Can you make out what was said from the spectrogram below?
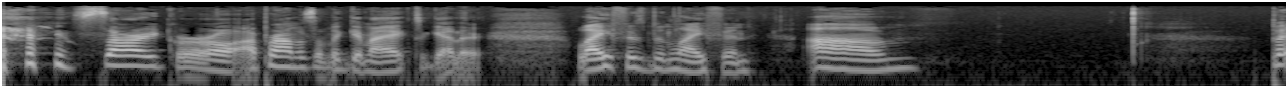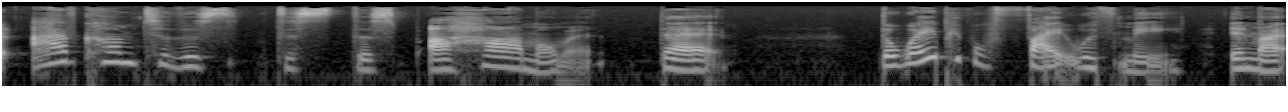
Sorry, girl. I promise I'm gonna get my act together. Life has been lifing. Um but I've come to this this this aha moment that the way people fight with me in my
